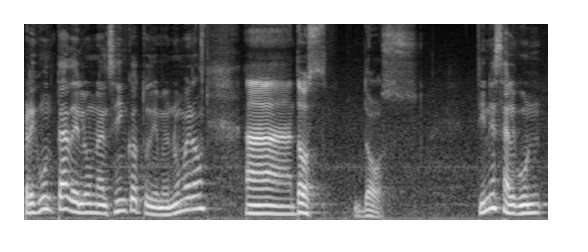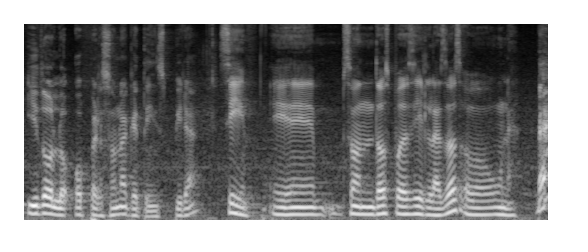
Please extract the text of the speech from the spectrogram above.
Pregunta del 1 al 5, tú dime un número. Ah, dos. 2. ¿Tienes algún ídolo o persona que te inspira? Sí, eh, son dos, ¿puedo decir las dos o una? Ah,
